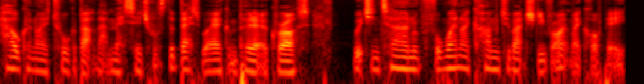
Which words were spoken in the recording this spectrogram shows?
how can I talk about that message? What's the best way I can put it across? Which in turn, for when I come to actually write my copy,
